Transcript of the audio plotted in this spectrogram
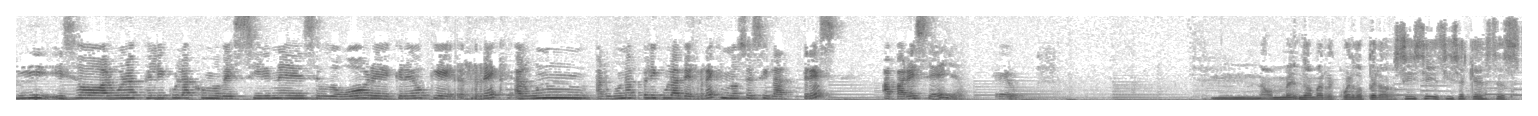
Sí, hizo algunas películas como de cine pseudogore, creo que Rec, algún, alguna película de Rec, no sé si la 3, aparece ella, creo. No me, no me recuerdo, pero sí, sí, sí sé que este es...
